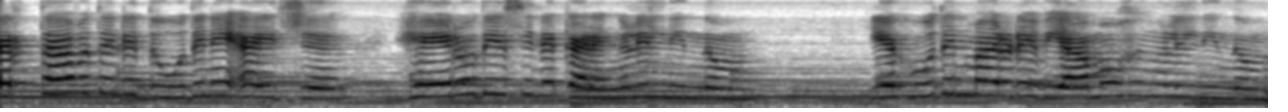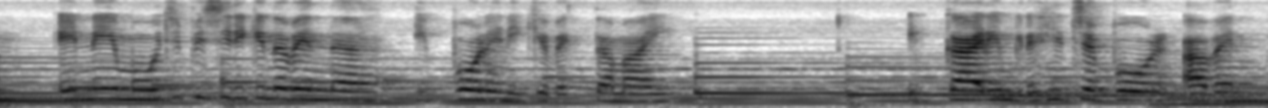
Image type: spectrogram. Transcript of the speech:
കർത്താവ് തന്റെ ദൂതനെ അയച്ച് ഹേറോദേസിന്റെ കരങ്ങളിൽ നിന്നും യഹൂദന്മാരുടെ വ്യാമോഹങ്ങളിൽ നിന്നും എന്നെ മോചിപ്പിച്ചിരിക്കുന്നുവെന്ന് ഇപ്പോൾ എനിക്ക് വ്യക്തമായി. ഇക്കാര്യം ഗ്രഹിച്ചപ്പോൾ അവൻ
